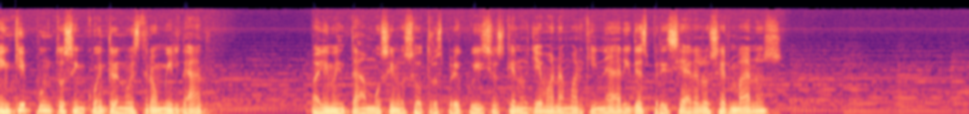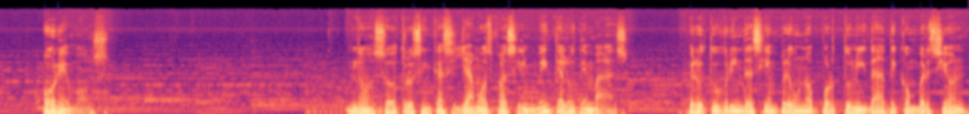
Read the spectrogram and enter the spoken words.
¿En qué punto se encuentra nuestra humildad? ¿Alimentamos en nosotros prejuicios que nos llevan a marginar y despreciar a los hermanos? Oremos. Nosotros encasillamos fácilmente a los demás, pero tú brindas siempre una oportunidad de conversión,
